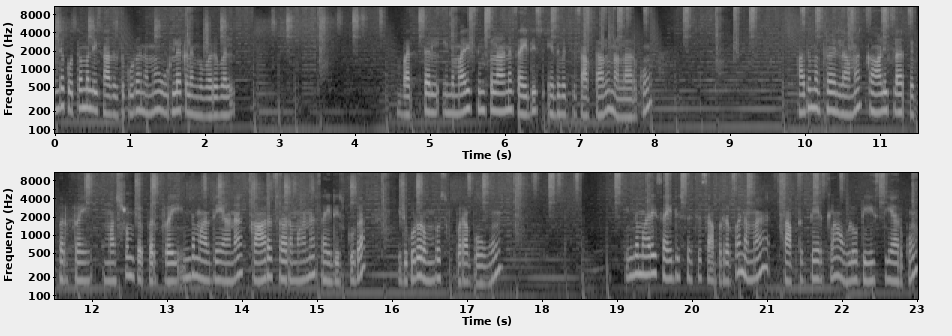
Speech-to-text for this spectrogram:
இந்த கொத்தமல்லி சாதத்து கூட நம்ம உருளைக்கிழங்கு வறுவல் வத்தல் இந்த மாதிரி சிம்பிளான சைடிஷ் எது வச்சு சாப்பிட்டாலும் நல்லாயிருக்கும். அது மாத்திரம் இல்லாமல் cauliflower pepper fry mushroom pepper fry இந்த மாதிரியான காரசாரமான சைடிஷ் கூட இது கூட ரொம்ப சூப்பராக போகும். இந்த மாதிரி சைடிஷ் வச்சு சாப்பிட்றப்ப நம்ம சாப்பிட்டுக்கிட்டே இருக்கலாம். அவ்வளோ டேஸ்டியாக இருக்கும்.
